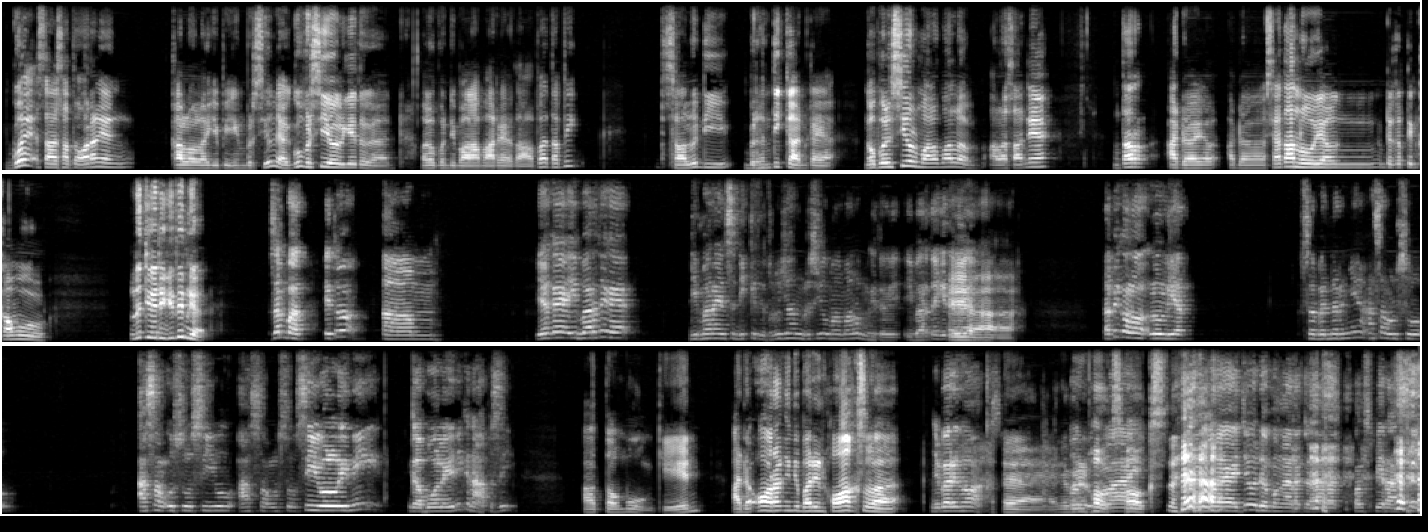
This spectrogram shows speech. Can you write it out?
gue salah satu orang yang kalau lagi pingin bersiul ya gue bersiul gitu kan. Walaupun di malam hari atau apa, tapi selalu diberhentikan kayak nggak boleh siul malam-malam. Alasannya ntar ada ada setan lo yang deketin kamu. Lu juga digituin nggak? Sempat itu em, ya kayak ibaratnya kayak dimarahin sedikit gitu, lu jangan bersiul malam-malam gitu, ibaratnya gitu Iya. kan. Tapi kalau lu lihat sebenarnya asal usul asal usul siul asal usul siul ini nggak boleh ini kenapa sih Atau mungkin ada orang yang nyebarin hoax, Pak. nyebarin hoax? Ya, nyebarin Oh, hoax, mulai. hoax. Mulai aja udah mengarah ke arah konspirasi.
